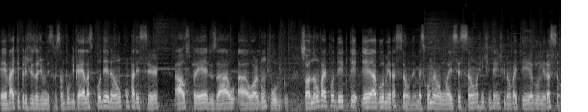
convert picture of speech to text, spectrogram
é, vai ter prejuízo à administração pública, elas poderão comparecer aos prédios, ao, ao órgão público. Só não vai poder ter é, aglomeração, né? Mas como é uma exceção, a gente entende que não vai ter aglomeração.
